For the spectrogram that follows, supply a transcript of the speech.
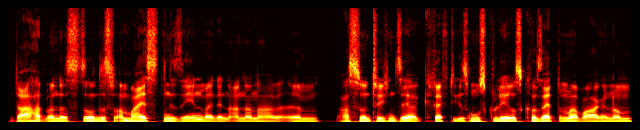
Da hat man das so das am meisten gesehen. Bei den anderen ähm, hast du natürlich ein sehr kräftiges muskuläres Korsett immer wahrgenommen.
